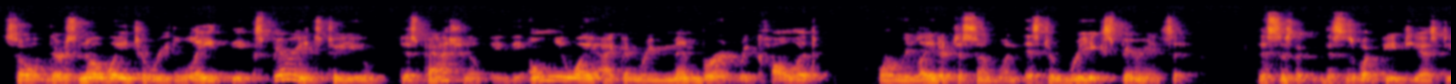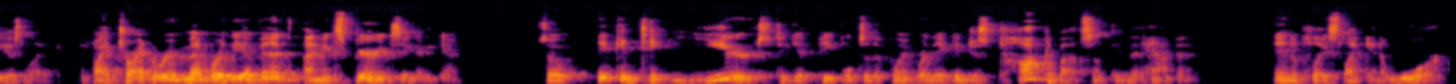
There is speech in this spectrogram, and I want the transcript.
So there's no way to relate the experience to you dispassionately. The only way I can remember it, recall it, or relate it to someone is to re-experience it. This is the, this is what PTSD is like. If I try to remember the event, I'm experiencing it again. So it can take years to get people to the point where they can just talk about something that happened in a place like in a war.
